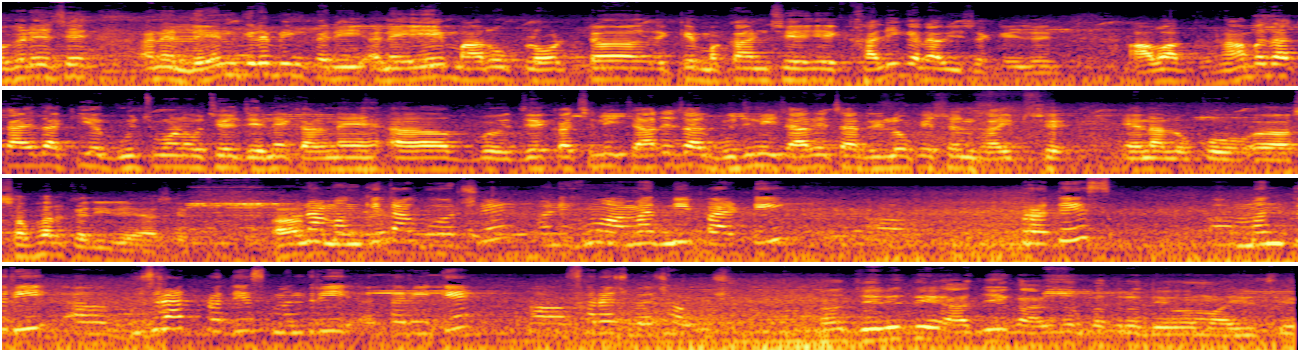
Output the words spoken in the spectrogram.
બગડે છે અને લેન્ડ ગ્રેબિંગ કરી અને એ મારો પ્લોટ કે મકાન છે એ ખાલી કરાવી શકે છે. આવા ઘણા બધા કાયદાકીય ગૂંચવણો છે જેને કારણે જે કચ્છની ચારે ચાર ભુજની ચારે ચાર રિલોકેશન રાઈટ છે એના લોકો સફર કરી રહ્યા છે. નામ અંકિતા ગોર છે અને હું આમ આદમી પાર્ટી પ્રદેશ મંત્રી ગુજરાત પ્રદેશ મંત્રી તરીકે ફરજ બજાવું છું. જે રીતે આજે એક આવેદનપત્ર દેવામાં આવ્યું છે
